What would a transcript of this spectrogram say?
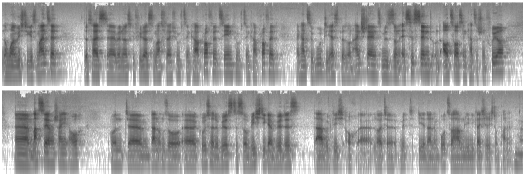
nochmal ein wichtiges Mindset. Das heißt, äh, wenn du das Gefühl hast, du machst vielleicht 15k Profit, 10, 15k Profit, dann kannst du gut die erste Person einstellen. Zumindest so ein Assistant und Outsourcing kannst du schon früher. Äh, machst du ja wahrscheinlich auch. Und ähm, dann umso äh, größer du wirst, desto wichtiger wird es, da wirklich auch äh, Leute mit dir dann im Boot zu haben, die in die gleiche Richtung paddeln. Ja,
